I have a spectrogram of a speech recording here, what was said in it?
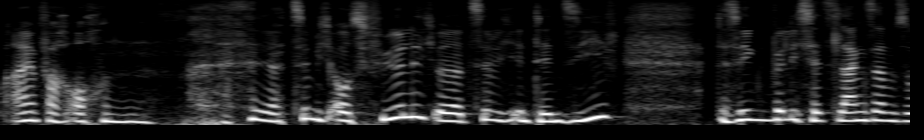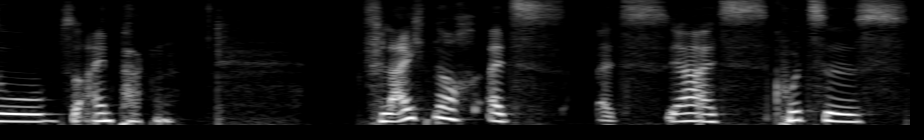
einfach auch ein, ja, ziemlich ausführlich oder ziemlich intensiv. Deswegen will ich es jetzt langsam so, so einpacken. Vielleicht noch als, als, ja, als kurzes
